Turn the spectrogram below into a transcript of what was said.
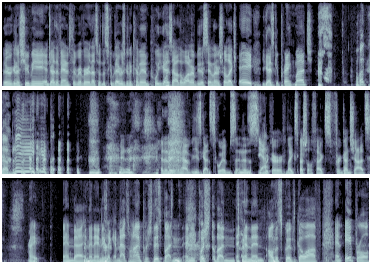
They were gonna shoot me and drive the van into the river. That's when the scuba diver diver's gonna come in, pull you guys out of the water, be the sailor on shore, like, "Hey, you guys get pranked much?" What the bleep? and then they even have he's got squibs in his, Yeah. which are like special effects for gunshots. Right. And uh, and then Andy's like, and that's when I push this button, and he pushed the button, and then all the squibs go off. And April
